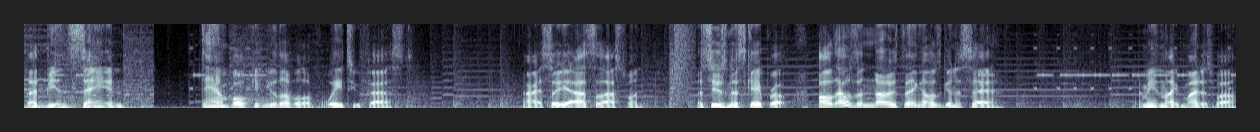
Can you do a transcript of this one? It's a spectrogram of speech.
That'd be insane. Damn, Vulcan, you level up way too fast. Alright, so yeah, that's the last one. Let's use an escape rope. Oh, that was another thing I was gonna say. I mean, like, might as well.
